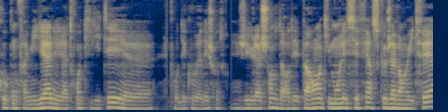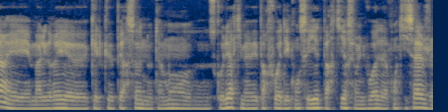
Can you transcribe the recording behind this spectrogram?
cocon familial et la tranquillité euh, pour découvrir des choses. J'ai eu la chance d'avoir des parents qui m'ont laissé faire ce que j'avais envie de faire et malgré euh, quelques personnes, notamment euh, scolaires, qui m'avaient parfois déconseillé de partir sur une voie d'apprentissage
